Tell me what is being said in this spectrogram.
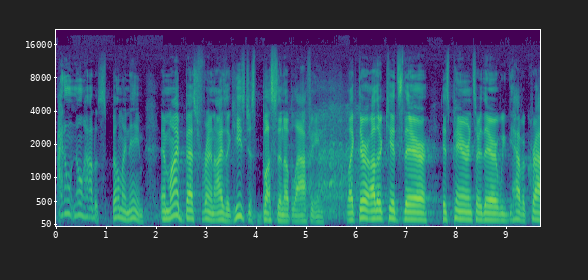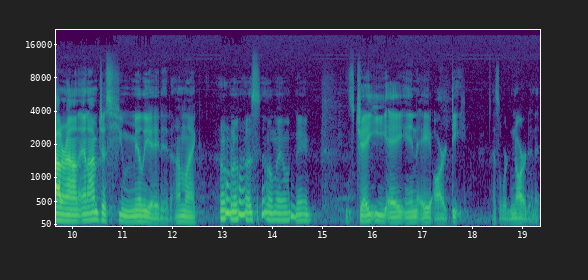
I don't know how to spell my name. And my best friend, Isaac, he's just busting up laughing. like, there are other kids there. His parents are there. We have a crowd around, and I'm just humiliated. I'm like, I don't know how to spell my own name. It's J E A N A R D. That's the word nard in it.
